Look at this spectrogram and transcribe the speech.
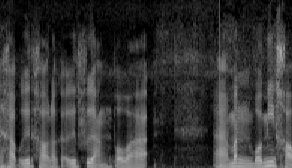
นะครับอึดเขาแล้วก็อึดเฟือง เพราะว่าอ่ามันบ่มีเขา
